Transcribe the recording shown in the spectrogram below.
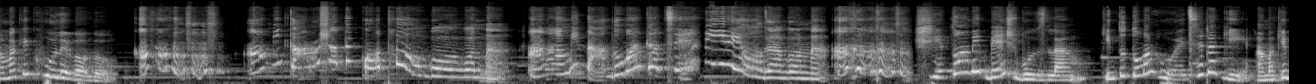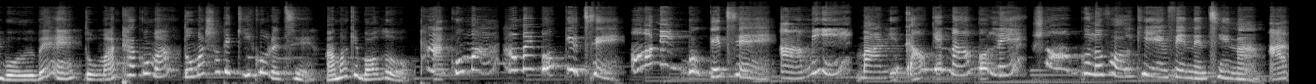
আমাকে খুলে বলো। আমি বলব না আর আমি দাদুমার কাছে যাব না। সে তো আমি বেশ বুঝলাম। কিন্তু তোমার হয়েছেটা কি? আমাকে বলবে? তোমার ঠাকুমা তোমার সাথে কি করেছে? আমাকে বলো। ঠাকুমা আমায় বকেছে, অনেক বকেছে। আমি বাড়ির কাউকে না বলে সবগুলো ফল খেয়ে ফেলেছিলাম। আর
